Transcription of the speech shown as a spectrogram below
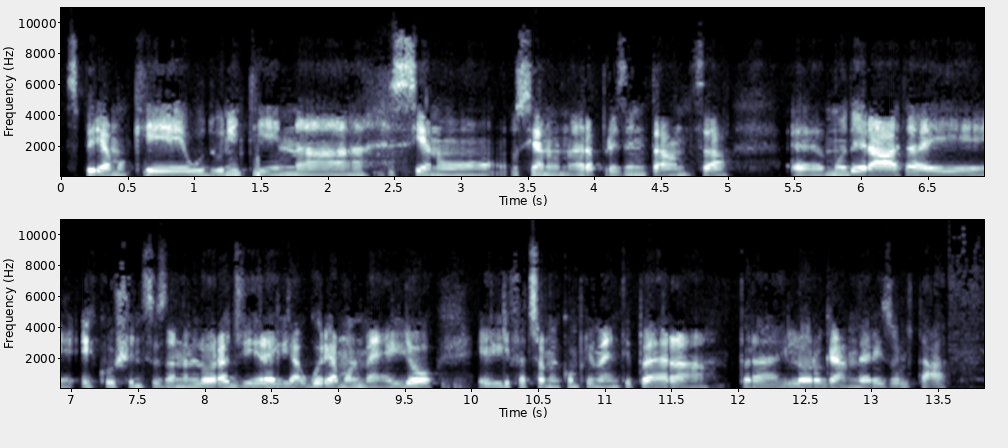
Speriamo che Udunitin uh, siano, siano una rappresentanza eh, moderata e, e, coscienziosa nel loro agire, gli auguriamo il meglio e gli facciamo i complimenti per, per il loro grande risultato.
